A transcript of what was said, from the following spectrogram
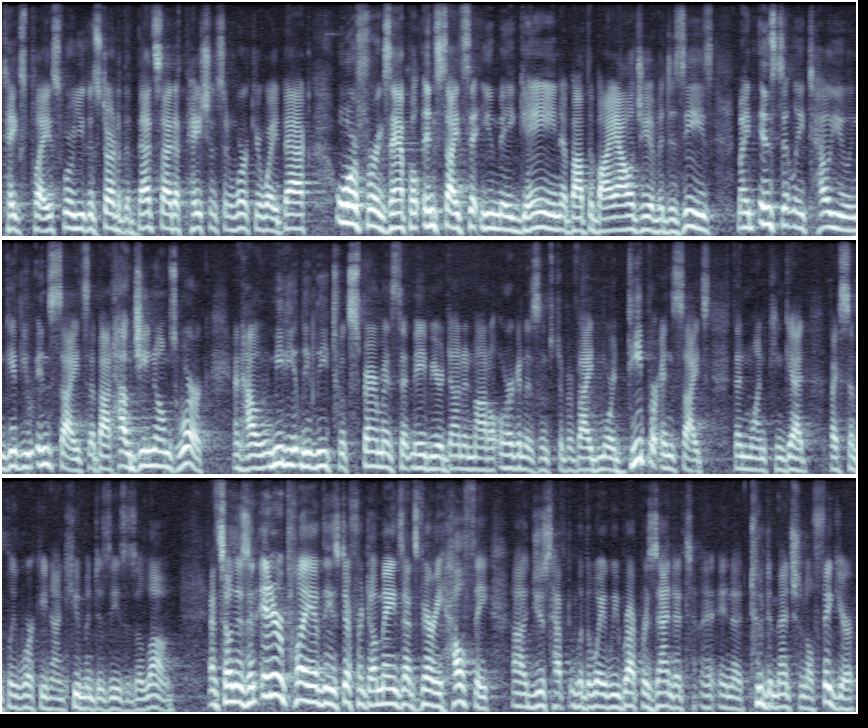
takes place where you can start at the bedside of patients and work your way back. Or, for example, insights that you may gain about the biology of a disease might instantly tell you and give you insights about how genomes work and how immediately lead to experiments that maybe are done in model organisms to provide more deeper insights than one can get by simply working on human diseases alone. And so there's an interplay of these different domains that's very healthy. Uh, you just have to, with the way we represent it in a two-dimensional figure,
